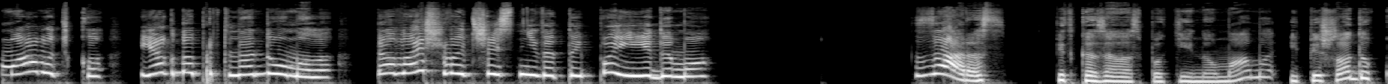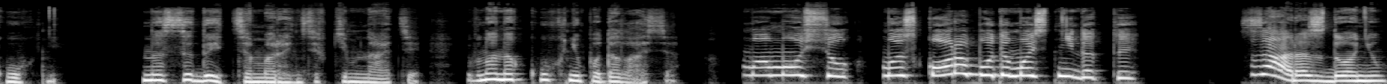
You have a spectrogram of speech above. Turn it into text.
мамочко, як добре ти надумала. Давай швидше снідати, поїдемо. Зараз, відказала спокійно мама і пішла до кухні. Не сидиться Маринці в кімнаті, і вона на кухню подалася. Мамусю, ми скоро будемо снідати. Зараз, доню.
